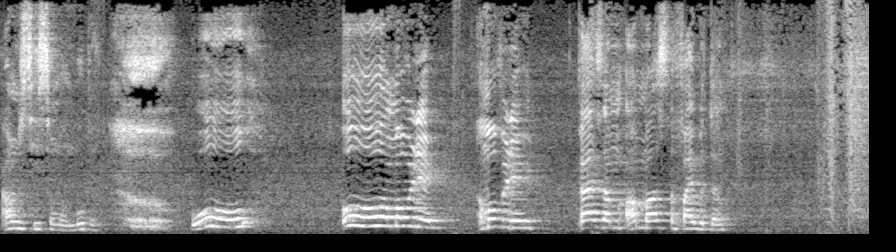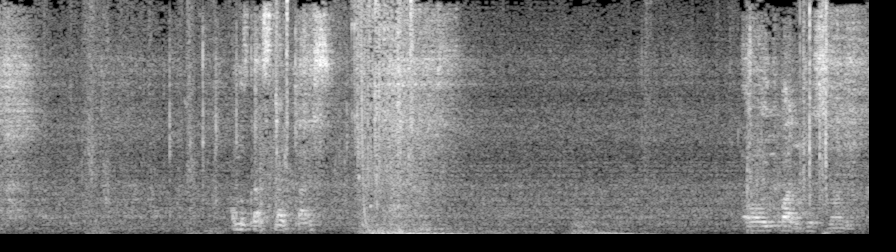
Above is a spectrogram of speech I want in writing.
I want to see someone moving. Ooh. Oh, I'm over there. I'm over there. Guys, I'm, I'm about to fight with them. Almost got sniped, guys. Oh, you about to get sniped.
